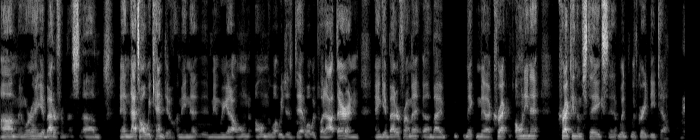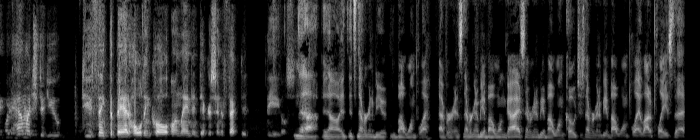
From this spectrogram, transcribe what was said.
Um, and we're going to get better from this. Um, and that's all we can do. I mean, I mean, we got to own own what we just did, what we put out there, and and get better from it uh, by making uh, correct owning it, correcting the mistakes with with great detail. How much did you do you think the bad holding call on Landon Dickerson affected the Eagles. Yeah, no, it, it's never going to be about one play ever. It's never going to be about one guy. It's never going to be about one coach. It's never going to be about one play. A lot of plays that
